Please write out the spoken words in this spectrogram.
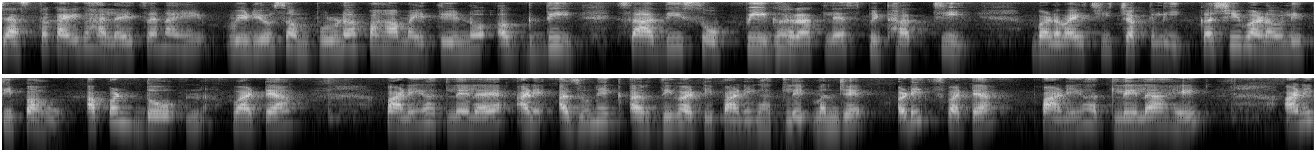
जास्त काही घालायचं नाही. व्हिडिओ संपूर्ण पहा मैत्रिणीनं. अगदी साधी सोपी घरातल्याच पिठाची बनवायची चकली. कशी बनवली ती पाहू. आपण दोन वाट्या पाणी घातलेलं आहे आणि अजून एक अर्धी वाटी पाणी घातले. म्हणजे अडीच वाट्या पाणी घातलेलं आहे. आणि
